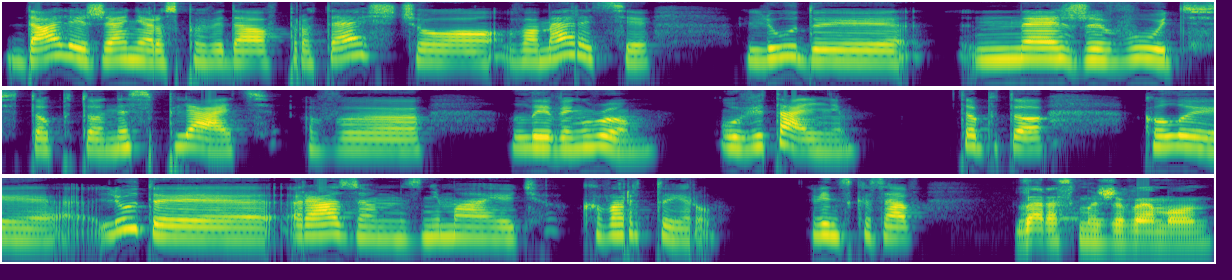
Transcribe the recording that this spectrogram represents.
Далі Женя розповідав про те, що в Америці люди не живуть, тобто не сплять в living room, у вітальні. Тобто, коли люди разом знімають квартиру, він сказав: Зараз ми живемо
